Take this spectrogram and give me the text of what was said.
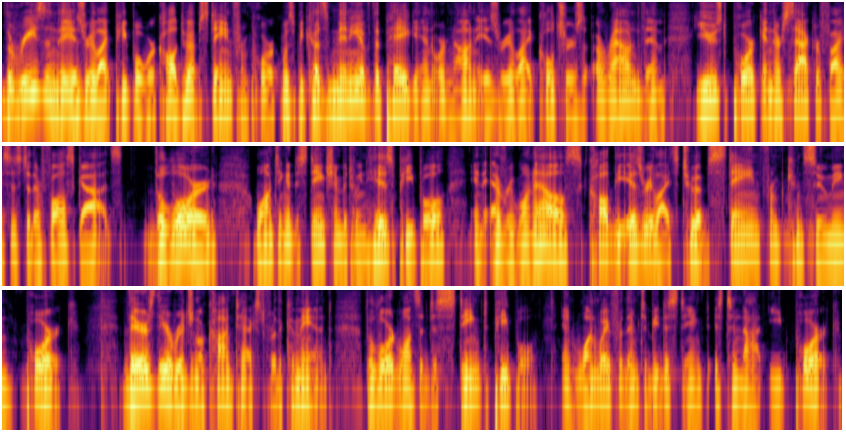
The reason the Israelite people were called to abstain from pork was because many of the pagan or non Israelite cultures around them used pork in their sacrifices to their false gods. The Lord, wanting a distinction between his people and everyone else, called the Israelites to abstain from consuming pork. There's the original context for the command. The Lord wants a distinct people, and one way for them to be distinct is to not eat pork.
